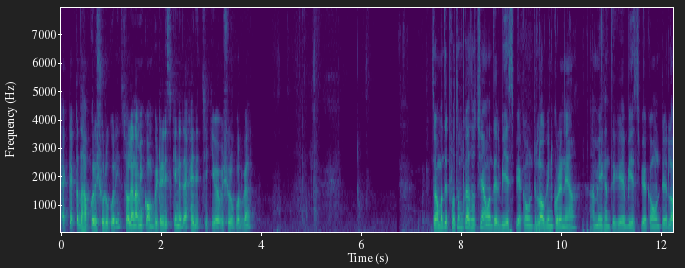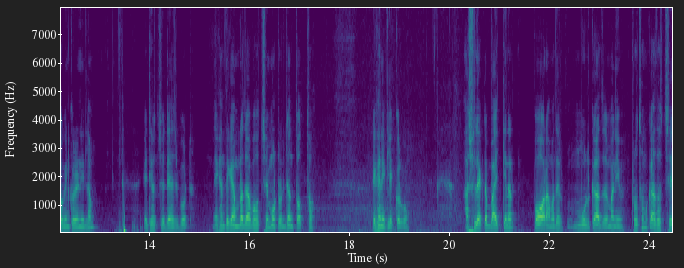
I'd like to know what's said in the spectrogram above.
একটা একটা ধাপ করে শুরু করি। চলেন আমি কম্পিউটার স্ক্রিনে দেখাই দিচ্ছি কীভাবে শুরু করবেন। তো আমাদের প্রথম কাজ হচ্ছে আমাদের বিএসপি অ্যাকাউন্টে লগ ইন করে নেওয়া আমি এখান থেকে বিএসপি অ্যাকাউন্টে লগ ইন করে নিলাম। এটি হচ্ছে ড্যাশবোর্ড। এখান থেকে আমরা যাব হচ্ছে মোটরযান তথ্য। এখানে ক্লিক করব। আসলে একটা বাইক কেনার পর আমাদের মূল কাজ মানে প্রথম কাজ হচ্ছে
